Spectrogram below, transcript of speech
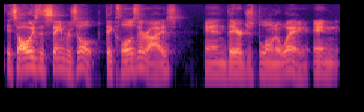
it's always the same result. They close their eyes and they're just blown away. And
